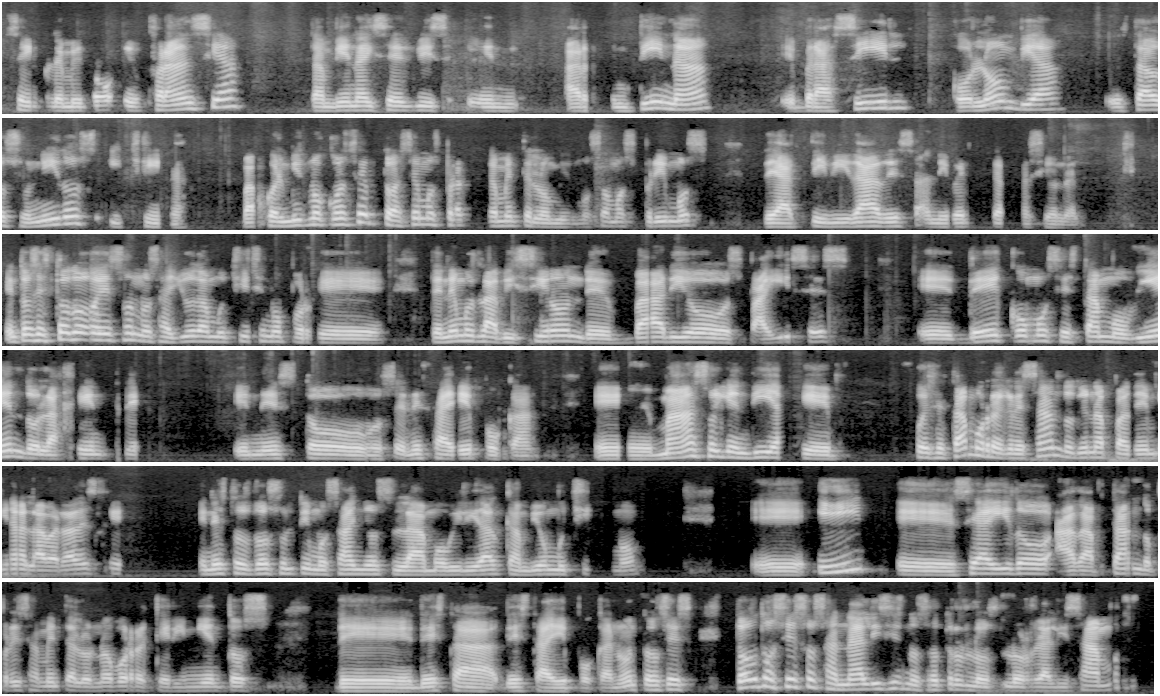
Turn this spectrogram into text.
se implementó en Francia. También hay CESBIs en Argentina, eh, Brasil, Colombia, Estados Unidos y China. Bajo el mismo concepto hacemos prácticamente lo mismo. Somos primos de actividades a nivel internacional. Entonces, todo eso nos ayuda muchísimo porque tenemos la visión de varios países eh, de cómo se está moviendo la gente en estos, en esta época. Eh, más hoy en día que pues estamos regresando de una pandemia, la verdad es que en estos dos últimos años la movilidad cambió muchísimo eh, y eh, se ha ido adaptando precisamente a los nuevos requerimientos de, esta, de esta época, ¿no? Entonces, todos esos análisis nosotros los, los realizamos,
